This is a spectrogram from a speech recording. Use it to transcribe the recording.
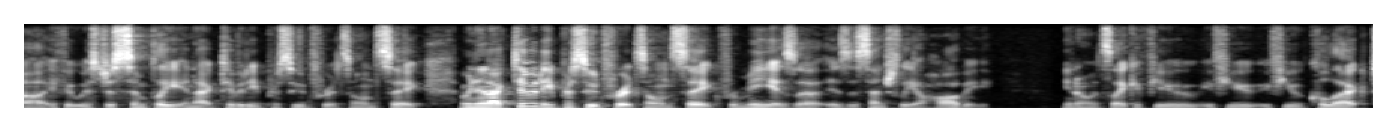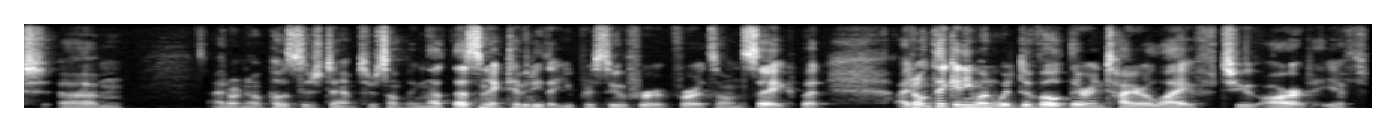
uh, if it was just simply an activity pursued for its own sake. I mean, an activity pursued for its own sake for me is a is essentially a hobby. You know, it's like if you if you if you collect um, I don't know postage stamps or something. That that's an activity that you pursue for for its own sake. But I don't think anyone would devote their entire life to art if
